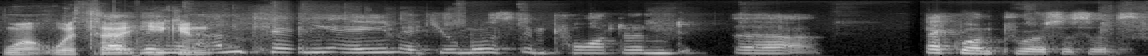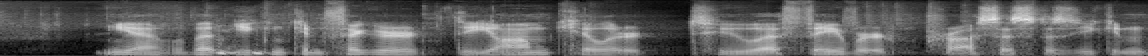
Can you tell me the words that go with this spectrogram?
Well, with that, you an can uncanny aim at your most important uh, background processes. yeah, but you can configure the OOM killer to uh, favor processes. You can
